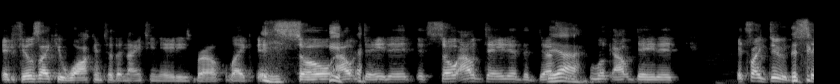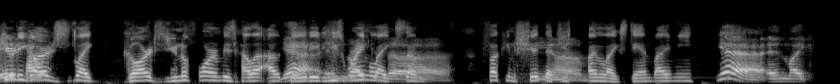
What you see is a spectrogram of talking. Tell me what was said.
it feels like you walk into the 1980s, bro. Like it's so Yeah. outdated. It's so outdated. The desks Yeah. look outdated. It's like, dude, the of security guard's like guard's uniform is hella Yeah, outdated. He's wearing like, some the- fucking shit the, that you um, find like stand by me. Yeah, and like,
